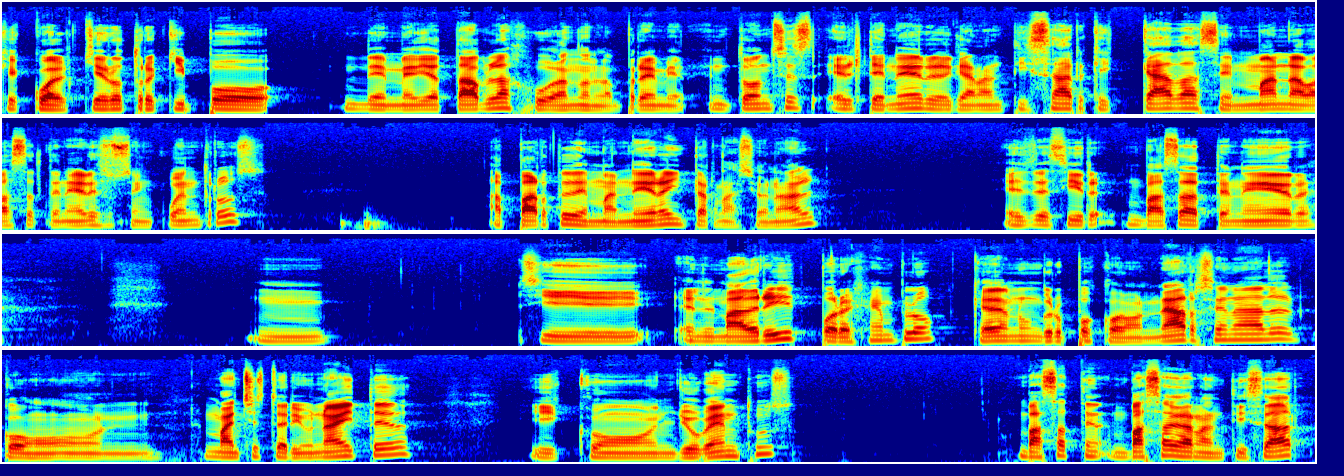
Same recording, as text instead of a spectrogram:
que cualquier otro equipo de media tabla jugando en la Premier. Entonces, el tener, el garantizar que cada semana vas a tener esos encuentros, aparte de manera internacional, es decir, vas a tener... Mmm, si el Madrid, por ejemplo, queda en un grupo con Arsenal, con Manchester United y con Juventus, vas a, vas a garantizar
